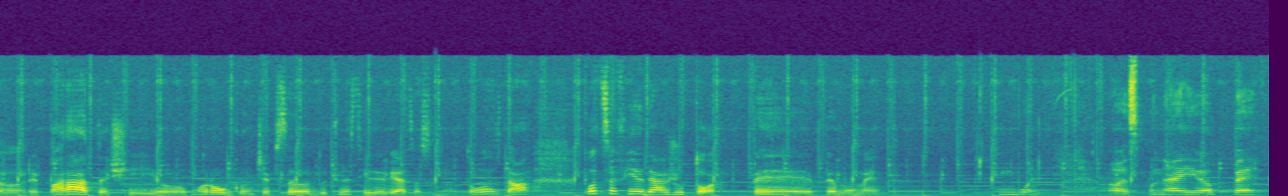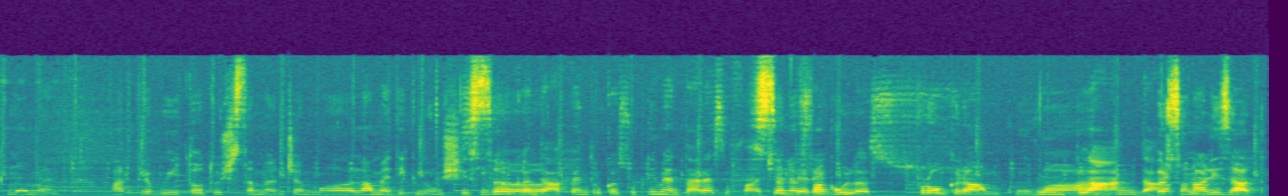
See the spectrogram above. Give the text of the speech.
uh, reparată și, uh, mă rog, începi să duci un stil de viață sănătos, da, pot să fie de ajutor pe, pe moment. Bun. Uh, spuneai pe moment ar trebui totuși să mergem la medic, nu? Și Sigur să, că da, pentru că suplimentarea se face să ne de regulă un program cumva un plan, da, personalizat.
